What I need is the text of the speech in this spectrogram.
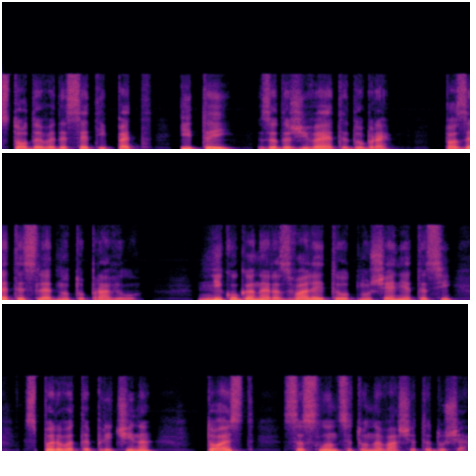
195 и тъй, за да живеете добре. Пазете следното правило. Никога не разваляйте отношенията си с първата причина, т.е. с Слънцето на вашата душа.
